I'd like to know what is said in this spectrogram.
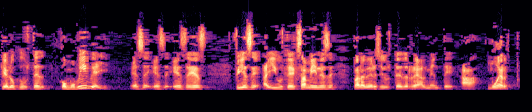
¿Qué es lo que usted, cómo vive allí? Ese, ese, ese es, fíjese, ahí usted examínese para ver si usted realmente ha muerto.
